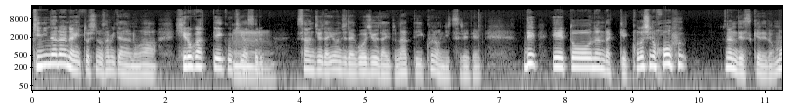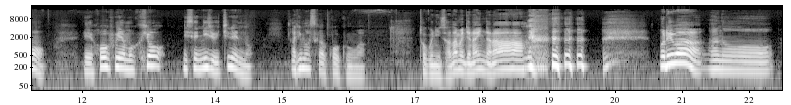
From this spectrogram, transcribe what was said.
気にならない年の差みたいなのが広がっていく気がする、うん。30代40代50代となっていくのにつれて。でえっ、となんだっけ今年の抱負なんですけれども、えー抱負や目標2021年のありますかこうくんは？特に定めてないんだな。俺はあのー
